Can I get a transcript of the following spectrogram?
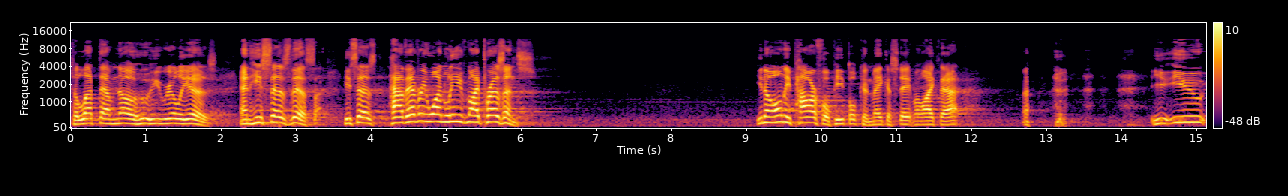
to let them know who he really is. And he says this He says, Have everyone leave my presence. You know, only powerful people can make a statement like that. you, you,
